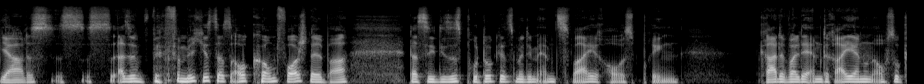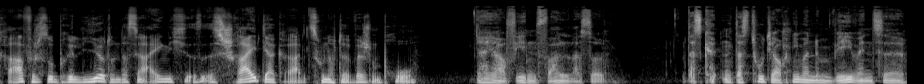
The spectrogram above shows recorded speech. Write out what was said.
ja, das ist, also für mich ist das auch kaum vorstellbar, dass sie dieses Produkt jetzt mit dem M2 rausbringen. Gerade weil der M3 ja nun auch so grafisch so brilliert und das ja eigentlich, es, es schreit ja geradezu nach der Vision Pro. Ja, ja, auf jeden Fall. Also, das, könnten, das tut ja auch niemandem weh, wenn sie,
